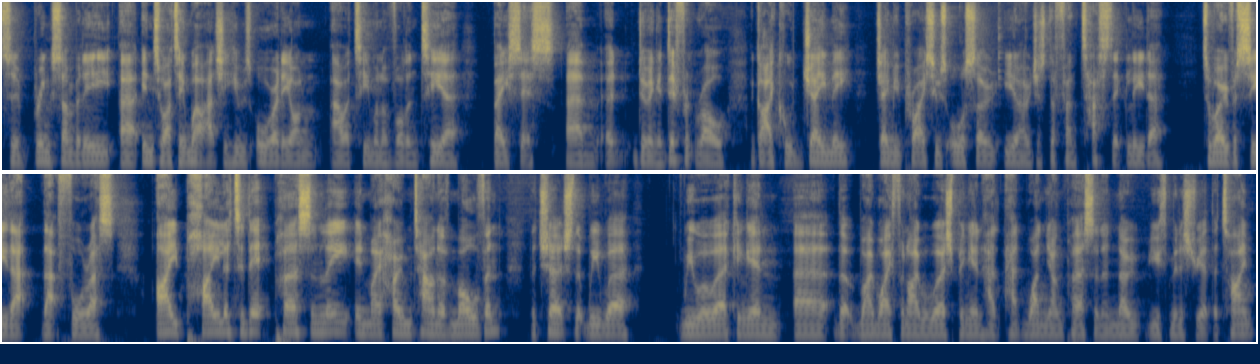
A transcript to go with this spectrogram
to bring somebody uh, into our team. Well, actually, he was already on our team on a volunteer basis, um, uh, doing a different role. A guy called Jamie Jamie Price, who's also you know just a fantastic leader to oversee that that for us. I piloted it personally in my hometown of Malvern, the church that we were we were working in, uh, that my wife and I were worshiping in, had had one young person and no youth ministry at the time,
